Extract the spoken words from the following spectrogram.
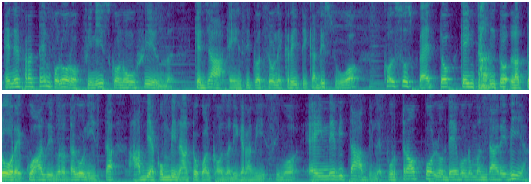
e nel frattempo loro finiscono un film che già è in situazione critica di suo col sospetto che intanto l'attore quasi protagonista abbia combinato qualcosa di gravissimo. È inevitabile, purtroppo lo devono mandare via.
